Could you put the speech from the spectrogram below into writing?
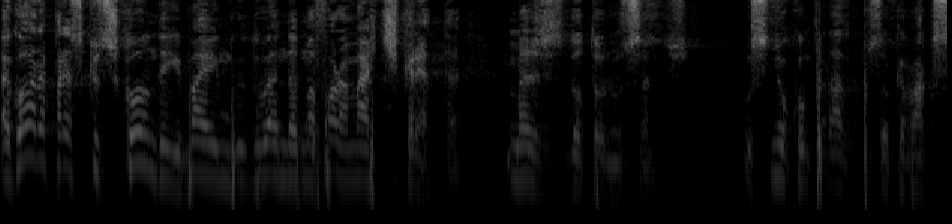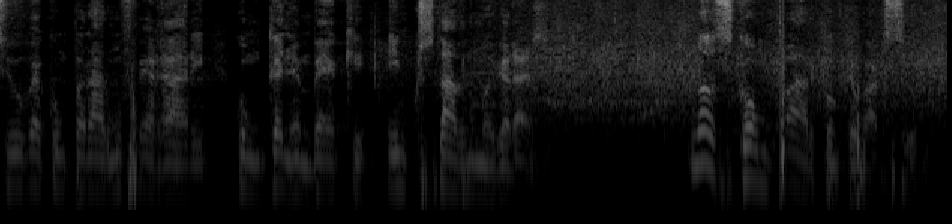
Agora parece que se esconde e vai, anda de uma forma mais discreta. Mas, doutor Nuno Santos, o senhor comparado com o professor Cavaco Silva é comparar um Ferrari com um calhambeque encostado numa garagem. Não se compare com Cavaco Silva.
